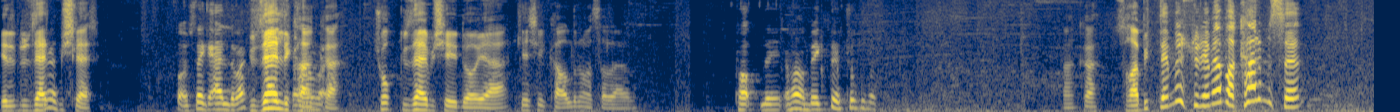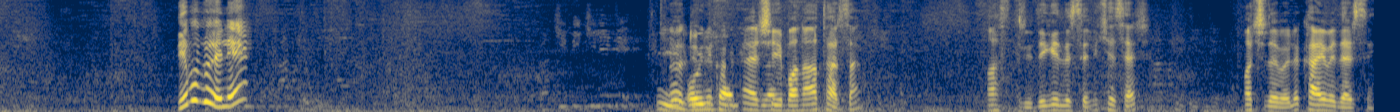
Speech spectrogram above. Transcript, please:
Geri düzeltmişler. Sonuçta geldi bak. Güzeldi Tamam. kanka. Çok güzel bir şeydi o ya. Keşke kaldırmasalardı. Patlayın. Aha bekle çok uzak. Kanka. Sabitleme süreme bakar mısın? Ne bu böyle? İyi Öldünüz. oyunu kaybettiler. Her şeyi bana atarsan Mastery de gelir seni keser. Maçı da böyle kaybedersin.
